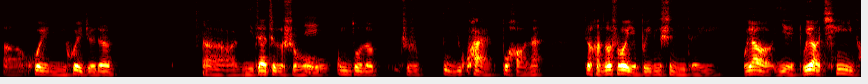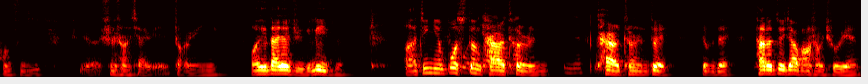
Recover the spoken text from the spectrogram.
呃会你会觉得呃你在这个时候工作的就是不愉快不好呢？这很多时候也不一定是你的因，不要也不要轻易从自己呃身上下原找原因。我给大家举个例子啊，今年波士顿凯尔特人凯尔特人队对不对？他的最佳防守球员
